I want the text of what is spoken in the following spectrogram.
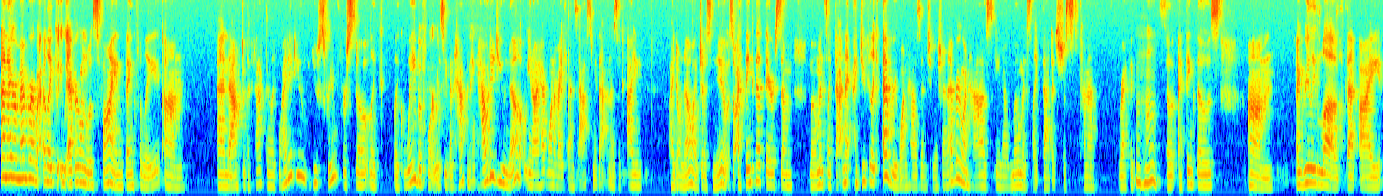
And i remember like everyone was fine thankfully um and after the fact they're like why did you you scream for so like like way before it was even happening. How did you know? You know, I had one of my friends ask me that, and I was like, I, I don't know. I just knew. So I think that there's some moments like that, and I, I do feel like everyone has intuition. Everyone has, you know, moments like that. It's just kind of recognized. Mm-hmm. So I think those. Um, I really love that I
